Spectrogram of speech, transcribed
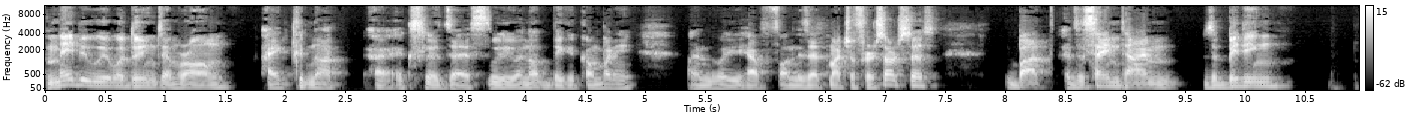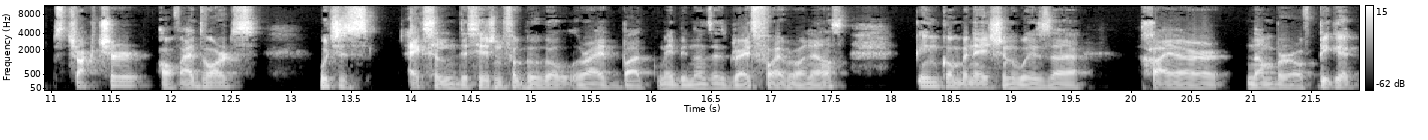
Maybe we were doing them wrong. I could not uh, exclude this. We were not big a company and we have only that much of resources. But at the same time, the bidding structure of AdWords, which is excellent decision for Google, right? But maybe not that great for everyone else. In combination with uh, higher number of bigger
